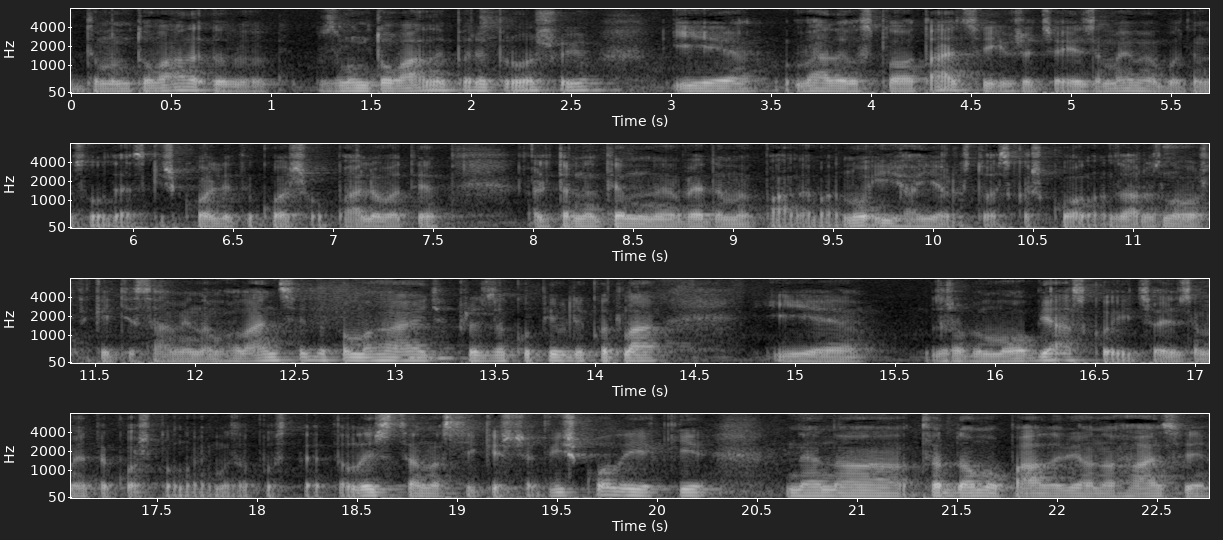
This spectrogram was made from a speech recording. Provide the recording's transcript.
демонтували, е, змонтували, перепрошую, і ввели в експлуатацію. І вже цієї зими ми будемо в Залозецькій школі також опалювати альтернативними видами палива. Ну і Гає Ростовська школа. Зараз знову ж таки ті самі нам голландці допомагають при закупівлі котла. І зробимо обв'язку, і цієї зими також плануємо запустити. Лише це у нас тільки ще дві школи, які не на твердому паливі, а на газі,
